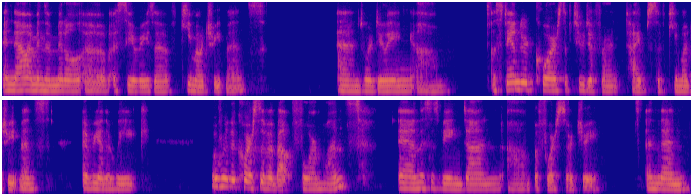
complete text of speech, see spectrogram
And now I'm in the middle of a series of chemo treatments. And we're doing um, a standard course of two different types of chemo treatments every other week over the course of about four months. And this is being done um, before surgery. And then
